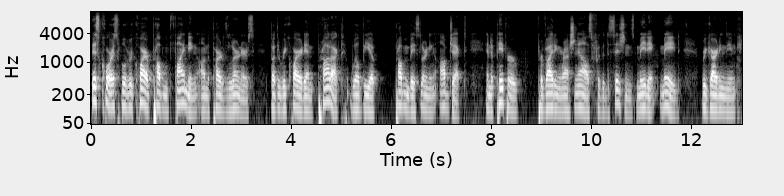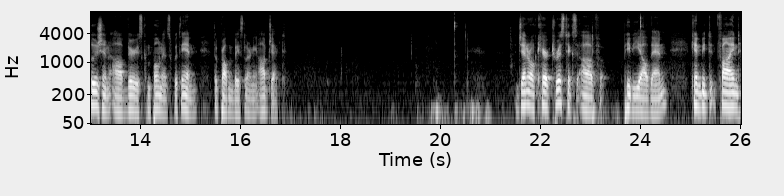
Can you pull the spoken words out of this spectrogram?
This course will require problem finding on the part of the learners, but the required end product will be a problem-based learning object and a paper providing rationales for the decisions made, made regarding the inclusion of various components within the problem-based learning object. General characteristics of PBL then can be defined,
